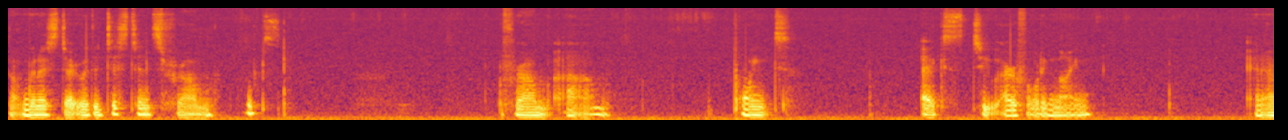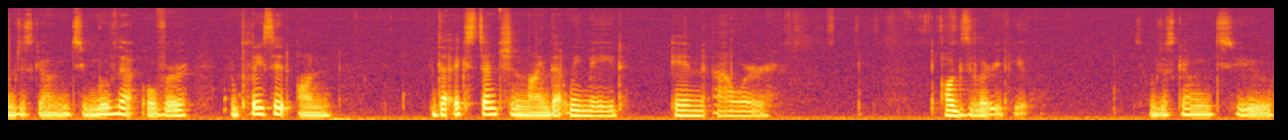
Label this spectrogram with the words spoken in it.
So I'm going to start with a distance from, oops, from um, point X to our folding line. And I'm just going to move that over and place it on the extension line that we made in our auxiliary view. I'm just going to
